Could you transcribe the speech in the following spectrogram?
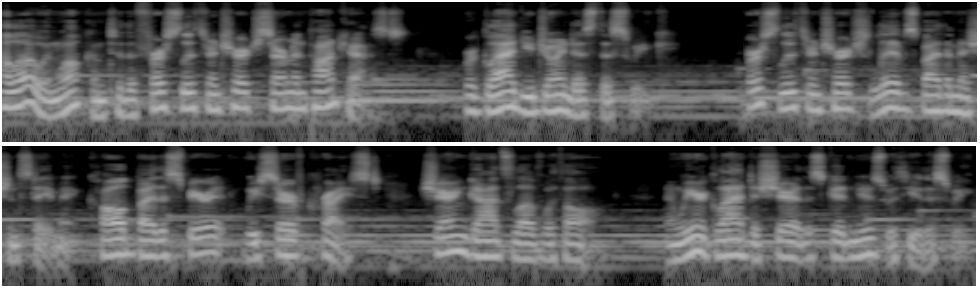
Hello, and welcome to the First Lutheran Church Sermon Podcast. We're glad you joined us this week. First Lutheran Church lives by the mission statement Called by the Spirit, we serve Christ, sharing God's love with all. And we are glad to share this good news with you this week.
